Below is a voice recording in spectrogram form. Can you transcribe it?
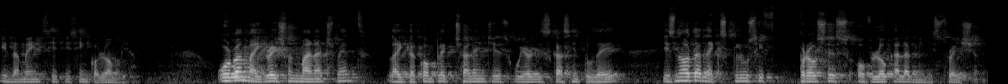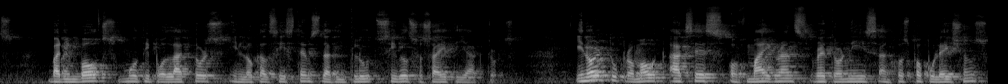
in the main cities in Colombia. Urban migration management, like the complex challenges we are discussing today, is not an exclusive process of local administrations, but involves multiple actors in local systems that include civil society actors. In order to promote access of migrants, returnees, and host populations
